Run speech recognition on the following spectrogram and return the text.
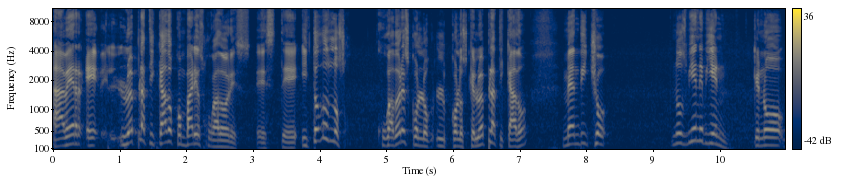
a ver, eh, lo he platicado con varios jugadores, este, y todos los jugadores con, con, los que lo he platicado me han dicho, nos viene bien que no,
